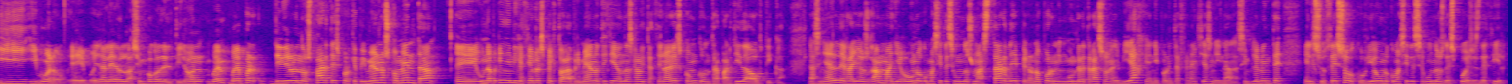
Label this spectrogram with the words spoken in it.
Y, bueno, eh, voy a leerlo así un poco del tirón. Voy a, dividirlo en dos partes porque primero nos comenta eh, una pequeña indicación respecto a la primera noticia de ondas gravitacionales con contrapartida óptica. La señal de rayos gamma llegó 1,7 segundos más tarde, pero no por ningún retraso en el viaje, ni por interferencias ni nada. Simplemente el suceso ocurrió 1,7 segundos después, es decir,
